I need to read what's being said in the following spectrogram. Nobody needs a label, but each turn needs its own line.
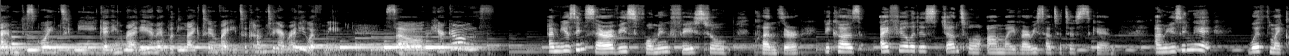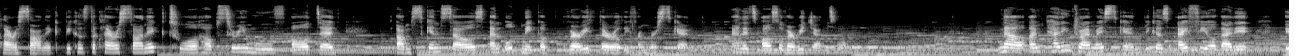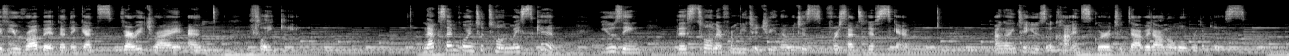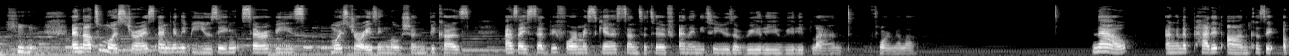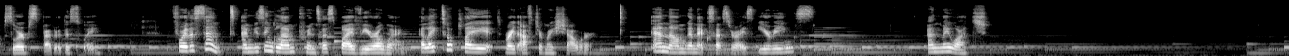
I'm just going to be getting ready and I would like to invite you to come to get ready with me. So here goes. I'm using CeraVe's Foaming Facial Cleanser because I feel it is gentle on my very sensitive skin. I'm using it with my Clarisonic because the Clarisonic tool helps to remove all dead um, skin cells and old makeup very thoroughly from your skin and it's also very gentle. Now I'm patting dry my skin because I feel that it if you rub it then it gets very dry and flaky. Next I'm going to tone my skin using this toner from Neutrogena which is for sensitive skin. I'm going to use a cotton square to dab it on all over the place. and now to moisturize, I'm going to be using CeraVe's moisturizing lotion because as I said before, my skin is sensitive and I need to use a really, really bland formula. Now, I'm going to pat it on because it absorbs better this way. For the scent, I'm using Glam Princess by Vera Wang. I like to apply it right after my shower. And now I'm going to accessorize earrings and my watch.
